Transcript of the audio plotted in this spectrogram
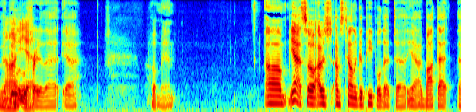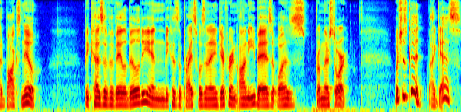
I'd be a Not little yet. afraid of that. Yeah. Oh man. Um. Yeah. So I was I was telling the good people that uh, yeah I bought that that box new because of availability and because the price wasn't any different on eBay as it was from their store, which is good I guess.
